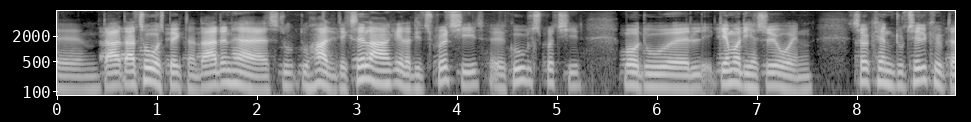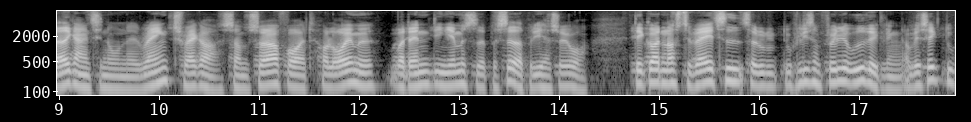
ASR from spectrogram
Øhm, der, der er to aspekter. Der er den her, altså, du, du har dit Excel-ark eller dit spreadsheet, øh, Google spreadsheet, hvor du øh, gemmer de her søgeord inde. Så kan du tilkøbe dig adgang til nogle øh, rank tracker, som sørger for at holde øje med, hvordan din hjemmeside er placeret på de her søgeord. Det gør den også tilbage i tid, så du, du kan ligesom følge udviklingen. Og hvis ikke du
